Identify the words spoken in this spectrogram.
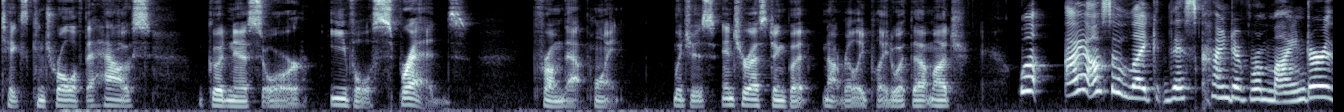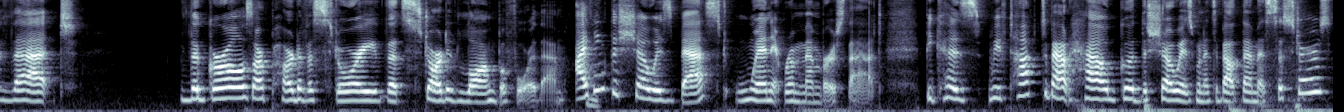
takes control of the house, goodness or evil spreads from that point, which is interesting but not really played with that much. Well, I also like this kind of reminder that the girls are part of a story that started long before them. I hmm. think the show is best when it remembers that because we've talked about how good the show is when it's about them as sisters.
